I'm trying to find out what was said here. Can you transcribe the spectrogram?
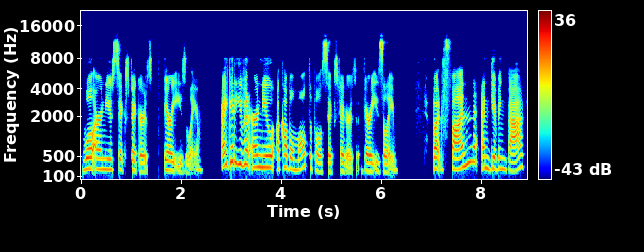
will earn you six figures very easily. I could even earn you a couple multiple six figures very easily. But fun and giving back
